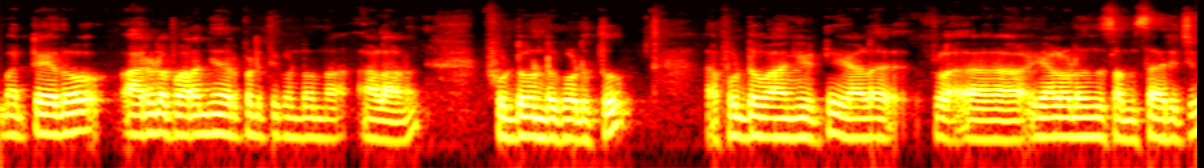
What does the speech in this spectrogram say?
മറ്റേതോ ആരോട് പറഞ്ഞ് ഏർപ്പെടുത്തി കൊണ്ടുവന്ന ആളാണ്. ഫുഡ് കൊണ്ട് കൊടുത്തു. ഫുഡ് വാങ്ങിയിട്ട് ഇയാൾ ഇയാളോടൊന്ന് സംസാരിച്ചു.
